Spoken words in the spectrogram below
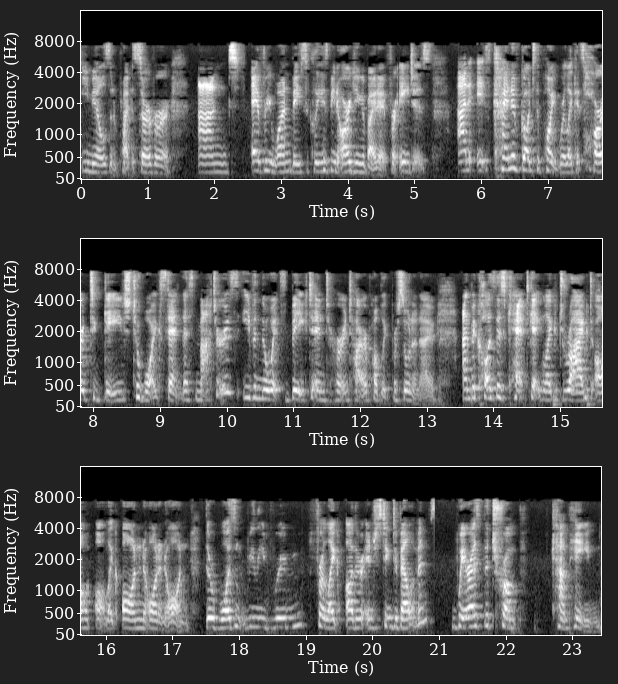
emails in a private server and everyone basically has been arguing about it for ages and it's kind of got to the point where like it's hard to gauge to what extent this matters even though it's baked into her entire public persona now. And because this kept getting like dragged on, on like on and on and on there wasn't really room for like other interesting developments. Whereas the trump campaign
